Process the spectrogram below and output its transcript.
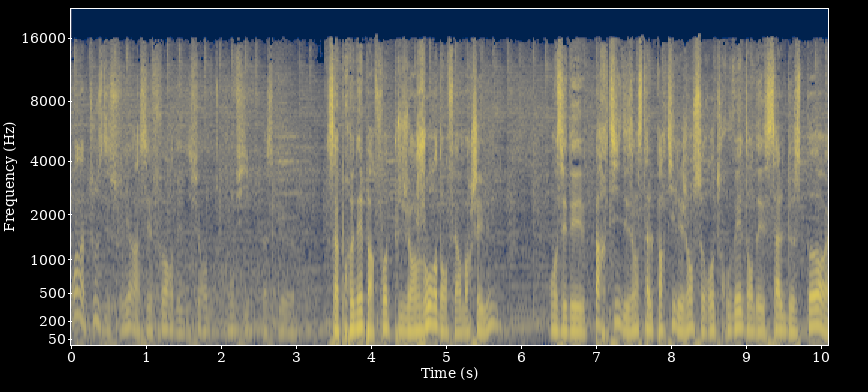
on a tous des souvenirs assez forts des différentes configs parce que ça prenait parfois plusieurs jours d'en faire marcher une. On faisait des parties, des install parties, les gens se retrouvaient dans des salles de sport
